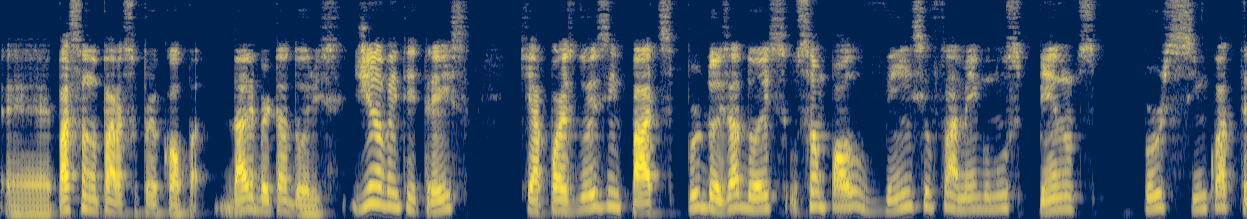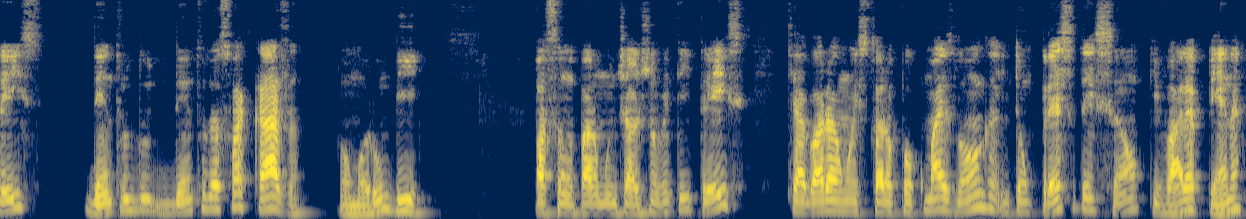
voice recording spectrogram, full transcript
É, passando para a Supercopa da Libertadores de 93, que após dois empates por 2 a 2 o São Paulo vence o Flamengo nos pênaltis por 5 a 3 dentro, do, dentro da sua casa, no Morumbi. Passando para o Mundial de 93, que agora é uma história um pouco mais longa, então preste atenção que vale a pena.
